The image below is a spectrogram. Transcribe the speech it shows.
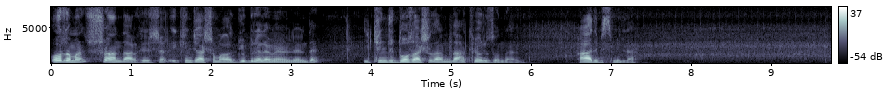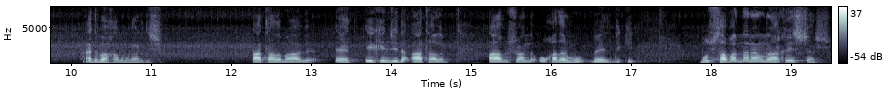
O zaman şu anda arkadaşlar ikinci aşamalar gübrelemelerinde ikinci doz aşılarını da atıyoruz onların. Hadi bismillah. Hadi bakalım kardeşim. Atalım abi. Evet ikinciyi de atalım. Abi şu anda o kadar mutlu edildi ki. Bu sabandan alın arkadaşlar.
